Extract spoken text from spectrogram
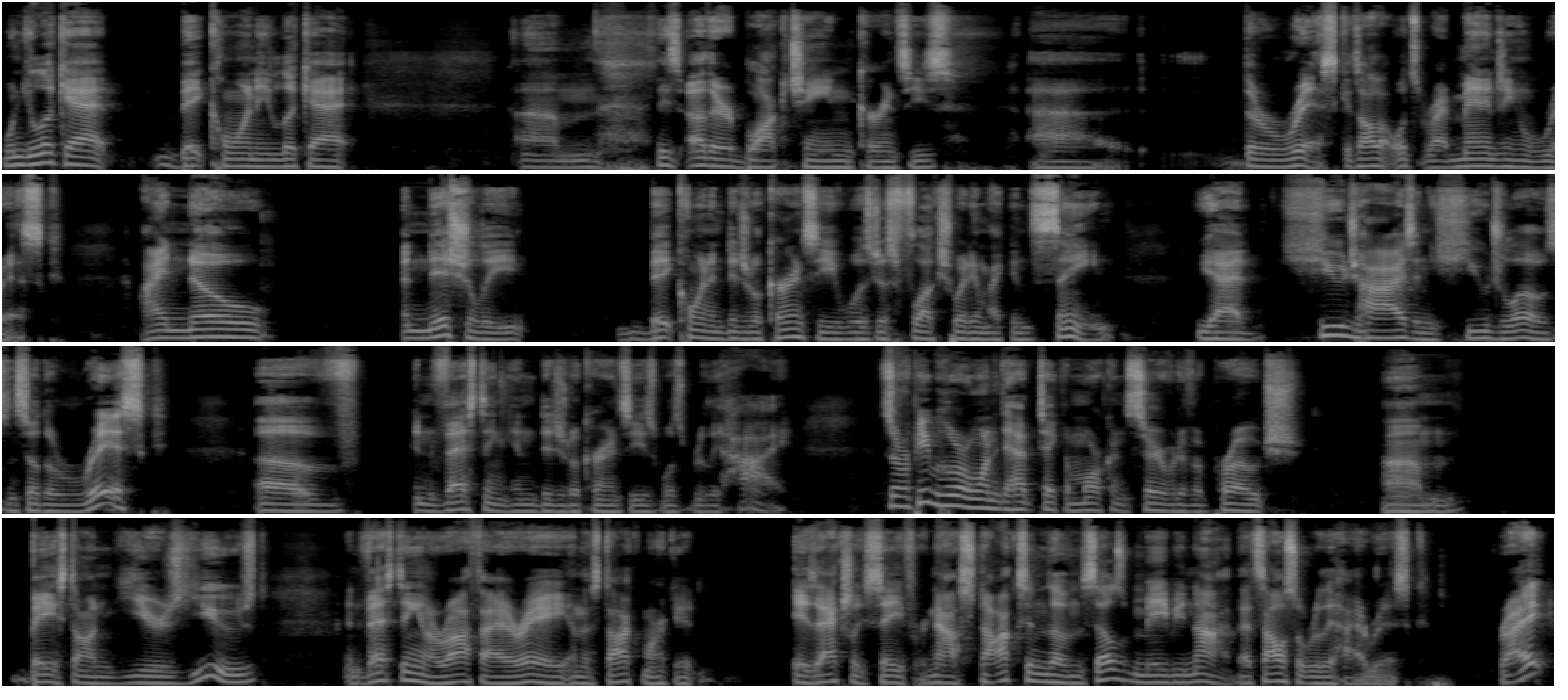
when you look at Bitcoin, you look at um, these other blockchain currencies, uh, the risk. It's all about what's right managing risk. I know initially Bitcoin and digital currency was just fluctuating like insane. You had huge highs and huge lows, and so the risk of investing in digital currencies was really high. So for people who are wanting to have take a more conservative approach, um, based on years used, investing in a Roth IRA in the stock market is actually safer. Now, stocks in themselves, maybe not. That's also really high risk, right?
